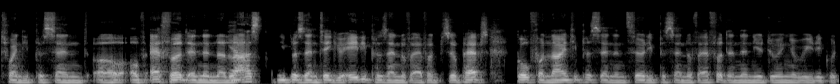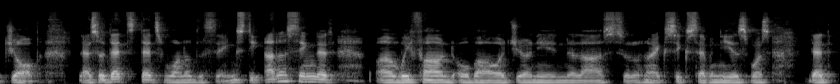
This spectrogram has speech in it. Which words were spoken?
twenty percent of effort, and then the yeah. last twenty percent take you eighty percent of effort. So perhaps go for ninety percent and thirty percent of effort, and then you're doing a really good job. Uh, so that's that's one of the things. The other thing that uh, we found over our journey in the last sort of like six seven years was that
